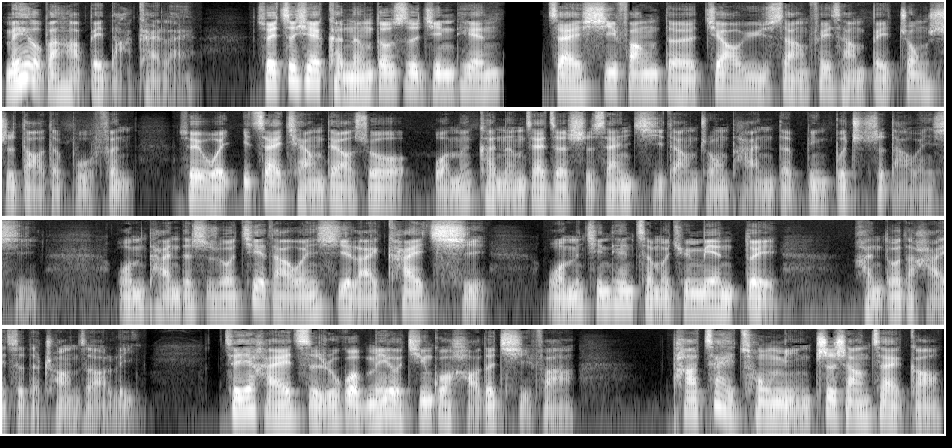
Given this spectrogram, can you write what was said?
没有办法被打开来。所以这些可能都是今天在西方的教育上非常被重视到的部分。所以我一再强调说，我们可能在这十三集当中谈的，并不只是达文西，我们谈的是说，借达文西来开启我们今天怎么去面对很多的孩子的创造力。这些孩子如果没有经过好的启发，他再聪明，智商再高，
